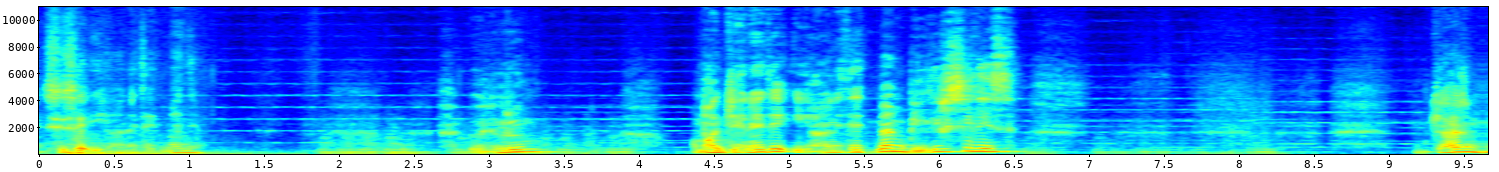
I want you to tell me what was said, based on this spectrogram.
ben size ihanet etmedim. Ölürüm ama gene de ihanet etmem bilirsiniz. Hünkârım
